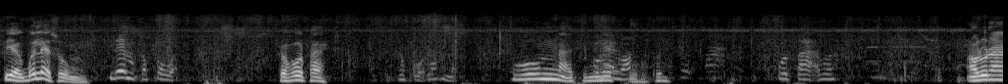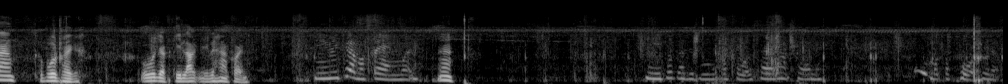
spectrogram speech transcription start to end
เปียกเบิดแล้วส่งเล่มกระโปดกระโพดไผกระโปดแล้วเนี่ยโอ้มันน่าสิมีเม็ดปลูกต้นโปดปะบ่เอาดูนะนางกระโพดไผกะโอ้อยากกินลักอีกแล้วหาก่อนนี่ไม่เชื่อมาแปลงหมดอะ นี่พวกกระสิบูกระโปดใส่มาแค่นี้อู้มากระโปดพี่น้อง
